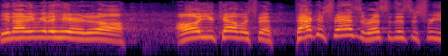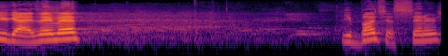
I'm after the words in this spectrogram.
You're not even going to hear it at all. All you Cowboys fans. Packers fans, the rest of this is for you guys. Amen? You bunch of sinners.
